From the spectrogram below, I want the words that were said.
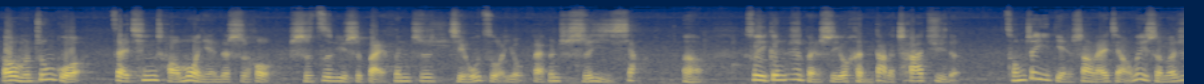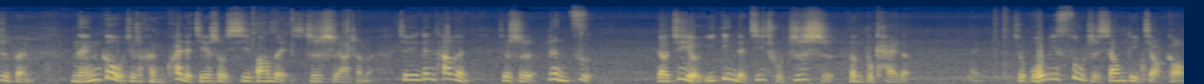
而我们中国在清朝末年的时候，识字率是百分之九左右，百分之十以下，啊，所以跟日本是有很大的差距的。从这一点上来讲，为什么日本能够就是很快的接受西方的知识啊什么，就因为跟他们就是认字，要具有一定的基础知识分不开的，就国民素质相对较高。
